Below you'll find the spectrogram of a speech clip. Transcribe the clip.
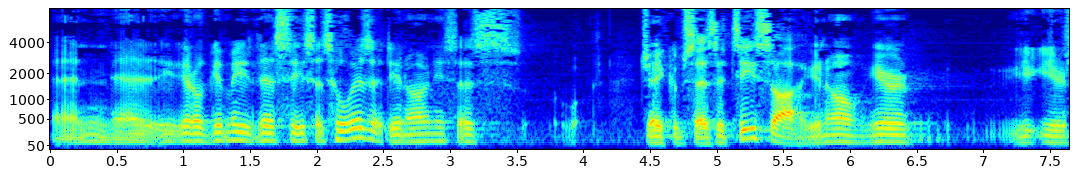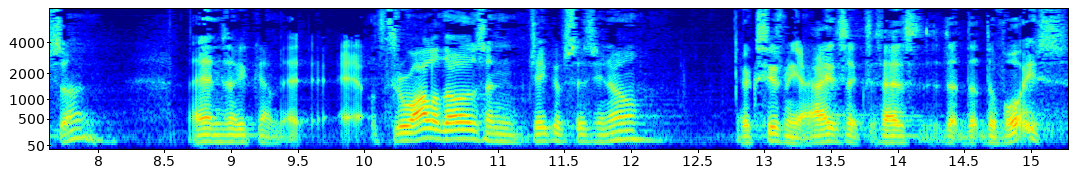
and, uh, you know, give me this. He says, who is it, you know, and he says, Jacob says, it's Esau, you know, your, your son. And he come uh, uh, through all of those and Jacob says, you know, excuse me, Isaac says the, the, the, voice,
